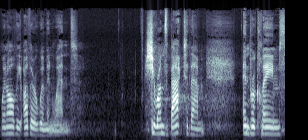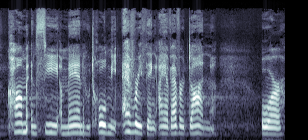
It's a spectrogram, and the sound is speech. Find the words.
when all the other women went. She runs back to them and proclaims, Come and see a man who told me everything I have ever done. Or,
